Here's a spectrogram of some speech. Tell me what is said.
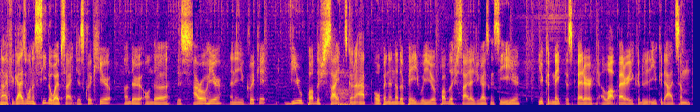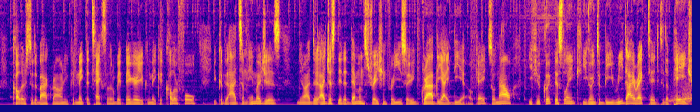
Now if you guys want to see the website just click here under on the this arrow here and then you click it view published site. It's going to open another page with your published site as you guys can see here. You could make this better a lot better. You could you could add some colors to the background. You could make the text a little bit bigger. You could make it colorful. You could add some images. You know I, I just did a demonstration for you so you grab the idea okay? So now if you click this link, you're going to be redirected to the page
